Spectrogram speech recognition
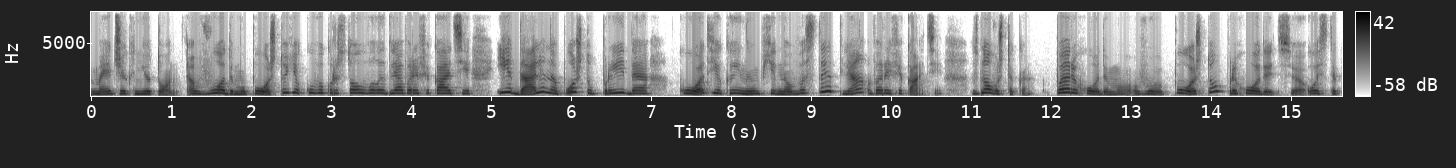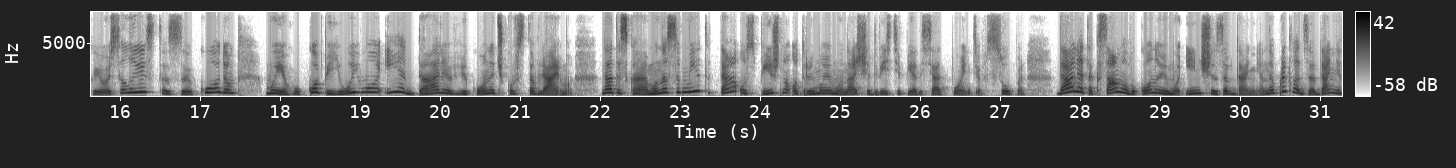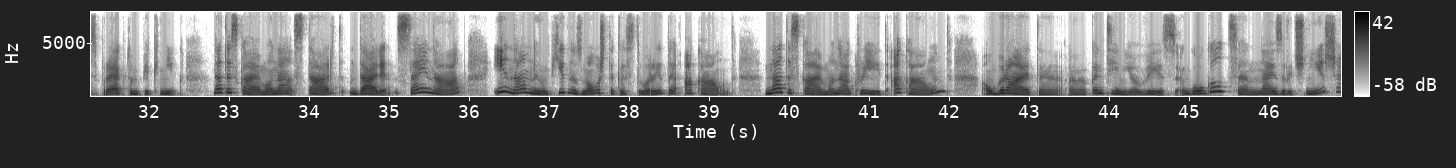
Magic Newton. Вводимо пошту, яку використовували для верифікації, і далі на пошту прийде. Код, який необхідно ввести для верифікації. Знову ж таки, Переходимо в пошту, приходить е, ось такий ось лист з кодом, ми його копіюємо і далі в віконечко вставляємо. Натискаємо на Submit та успішно отримуємо наші 250 поінтів. Супер. Далі так само виконуємо інші завдання, наприклад, завдання з проектом Пікнік. Натискаємо на старт, далі Sign Up, і нам необхідно знову ж таки створити аккаунт. Натискаємо на Create Account, обираєте е, Continue with Google, це найзручніше.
